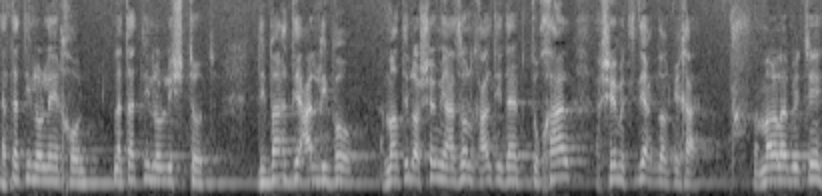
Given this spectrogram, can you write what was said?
נתתי לו לאכול, נתתי לו לשתות, דיברתי על ליבו, אמרתי לו, השם יעזור לך, אל תדאג, תאכל, השם יצליח דרכך. אמר לה ביתי,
